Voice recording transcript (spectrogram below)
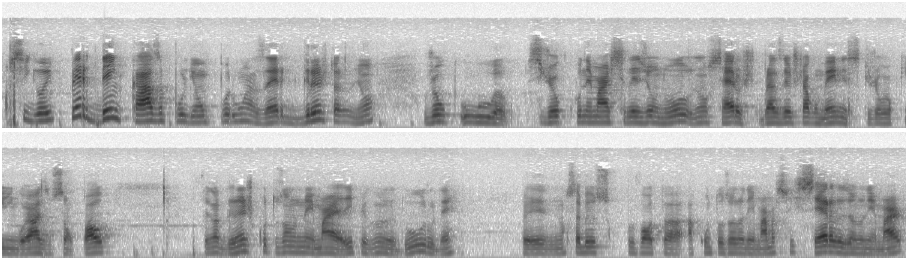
conseguiu aí perder em casa por Lyon por 1 a 0 Grande vitória do Lyon. O jogo, o, esse jogo que o Neymar se lesionou, não sério, o brasileiro Thiago Mendes, que jogou aqui em Goiás, no São Paulo. Fez uma grande contusão no Neymar ali, pegando duro, né? Não sabemos por volta a contusão do Neymar, mas foi séria a lesão do Neymar.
